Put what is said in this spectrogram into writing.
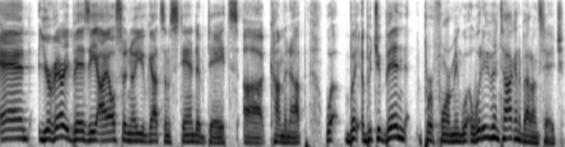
And you're very busy. I also know you've got some stand-up dates uh, coming up. What, but but you've been performing. What, what have you been talking about on stage?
